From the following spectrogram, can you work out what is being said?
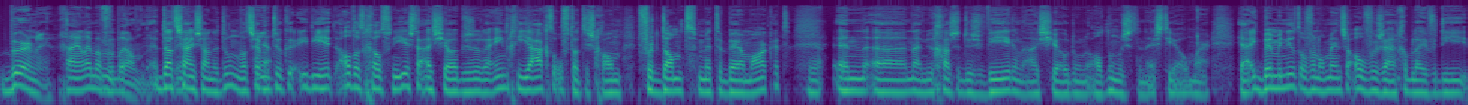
burnen. Ga je alleen Mm. maar verbranden. dat zijn ze aan het doen. Want ze Ja. hebben natuurlijk die, al dat geld van die eerste ICO hebben ze erheen gejaagd. Of dat is gewoon verdampt met de bear market. Ja. En eh, nou, nu gaan ze dus weer een ICO doen. Al noemen ze het een STO. Maar ja, ik ben benieuwd of er nog mensen over zijn gebleven die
